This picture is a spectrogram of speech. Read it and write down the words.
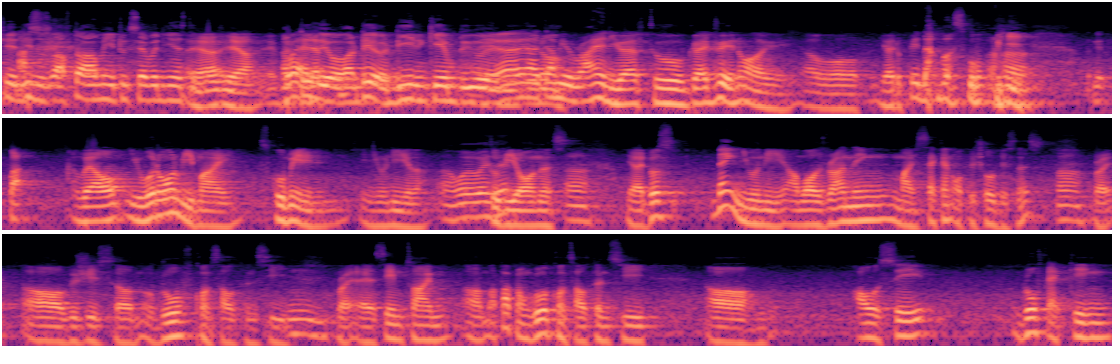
Shit, this was after army. It took seven years to Yeah, graduate. yeah. Until your until your dean came to you. and, yeah, yeah. you Tell me, Ryan, you have to graduate. No, I, I will, you have to pay double school fee. Uh-huh. But well, you wouldn't want to be my schoolmate in, in uni, lah. Uh, why is to be honest. Uh. Yeah, because back in uni, I was running my second official business, Uh. right, uh, which is um, a growth consultancy, Mm. right. At the same time, um, apart from growth consultancy, um, I would say growth hacking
